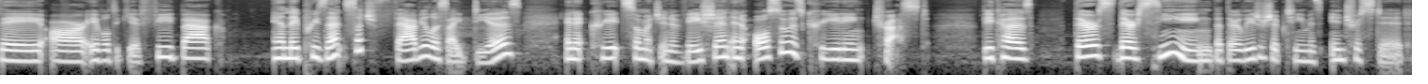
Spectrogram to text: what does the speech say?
they are able to give feedback, and they present such fabulous ideas. And it creates so much innovation and it also is creating trust because they're, they're seeing that their leadership team is interested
